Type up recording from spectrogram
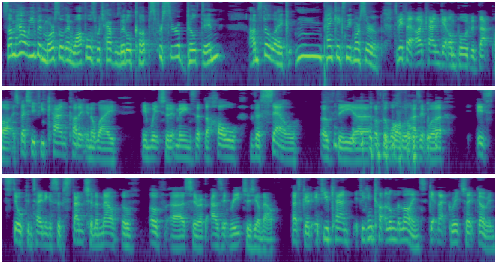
Somehow, even more so than waffles, which have little cups for syrup built in. I'm still like, mm, pancakes need more syrup. to be fair, I can get on board with that part, especially if you can cut it in a way in which that it means that the whole the cell of the uh, of the The waffle, waffle. as it were, is still containing a substantial amount of of uh, syrup as it reaches your mouth. That's good. If you can, if you can cut along the lines, get that grid shape going.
